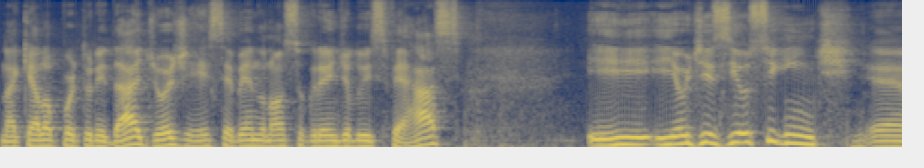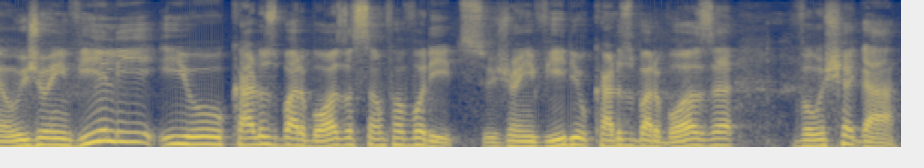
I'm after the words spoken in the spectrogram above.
naquela oportunidade, hoje recebendo o nosso grande Luiz Ferraz. E, e eu dizia o seguinte: é, o Joinville e o Carlos Barbosa são favoritos. O Joinville e o Carlos Barbosa vão chegar.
